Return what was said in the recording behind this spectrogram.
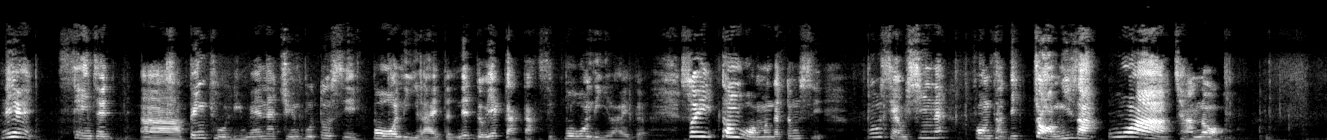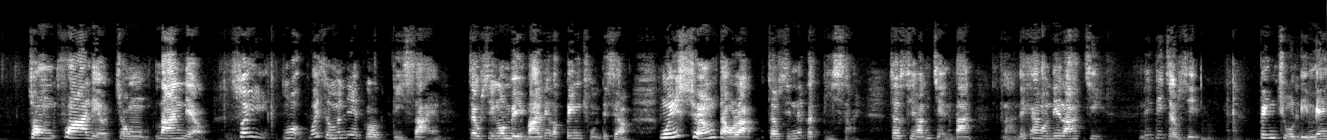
呢。现在啊，冰橱里面呢，全部都是玻璃来的，呢度一格格是玻璃来的，所以当我们嘅东西不小心呢，放上去撞一下，哇惨咯，撞花了，撞烂了，所以我为什么呢个 design？就是我未买呢个冰橱的时候，我一想到啦，就是呢个 design，就是很简单，嗱，你睇我呢垃圾，呢啲就是。冰储里面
